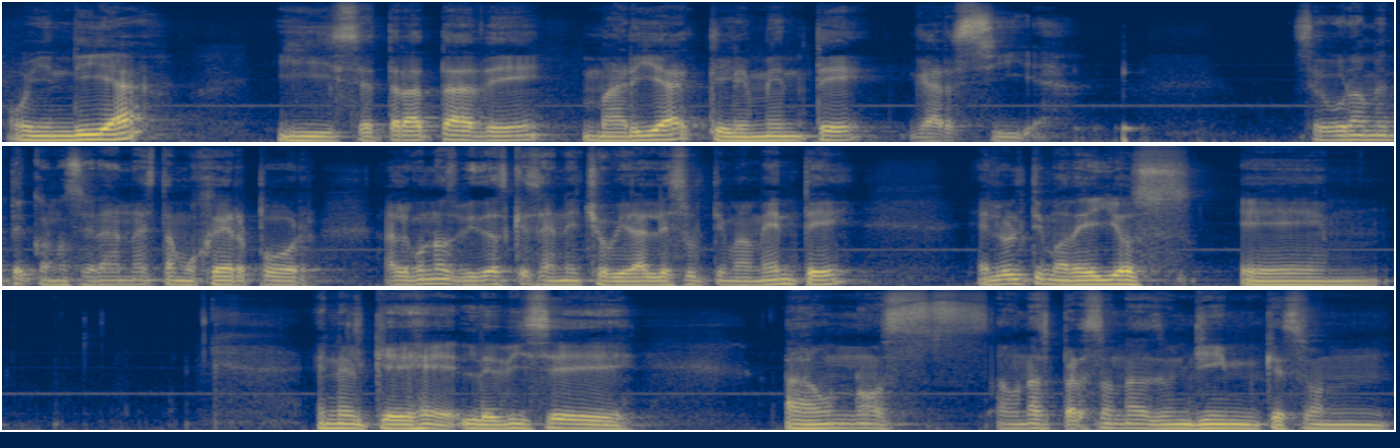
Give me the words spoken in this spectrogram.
hoy en día y se trata de María Clemente García. Seguramente conocerán a esta mujer por algunos videos que se han hecho virales últimamente. El último de ellos em, en el que le dice a, unos, a unas personas de un gym que son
